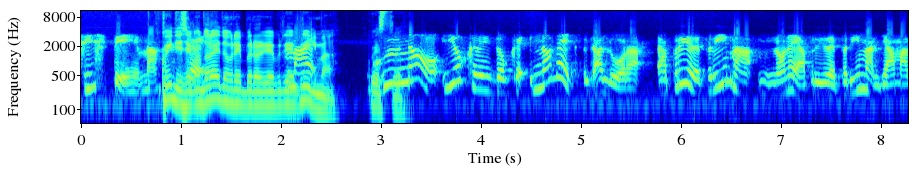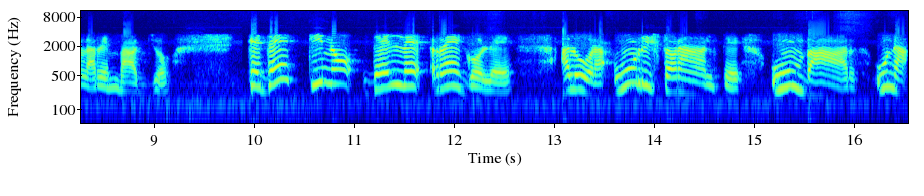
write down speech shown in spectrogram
sistema. Quindi secondo eh, lei dovrebbero riaprire prima? Questo. No, io credo che non è allora aprire prima non è aprire prima, andiamo all'arrembaggio. Che dettino delle regole. Allora, un ristorante, un bar, una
